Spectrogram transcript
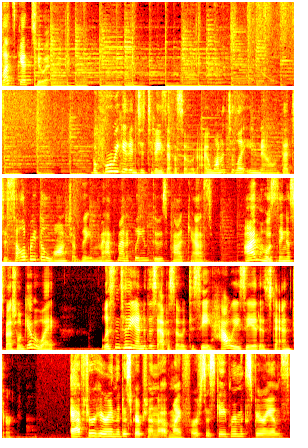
Let's get to it. Before we get into today's episode, I wanted to let you know that to celebrate the launch of the Mathematically Enthused podcast, I'm hosting a special giveaway. Listen to the end of this episode to see how easy it is to enter. After hearing the description of my first escape room experience,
